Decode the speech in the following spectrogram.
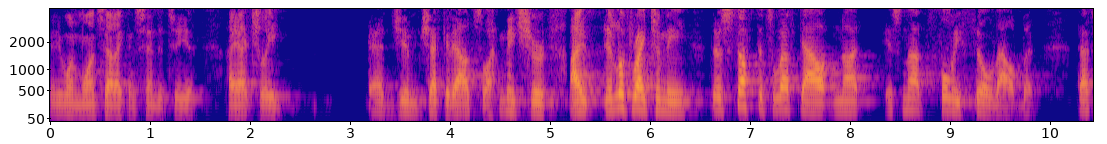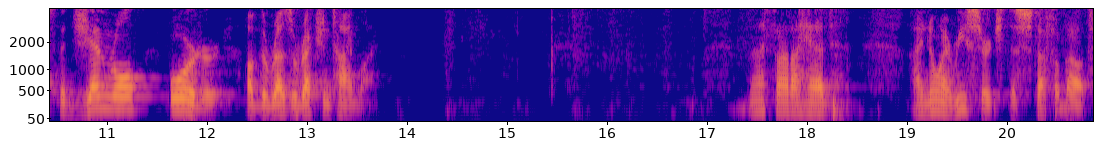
anyone wants that, I can send it to you. I actually had Jim check it out so I make sure I it looked right to me. There's stuff that's left out, not it's not fully filled out, but that's the general order of the resurrection timeline. And I thought I had, I know I researched this stuff about.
